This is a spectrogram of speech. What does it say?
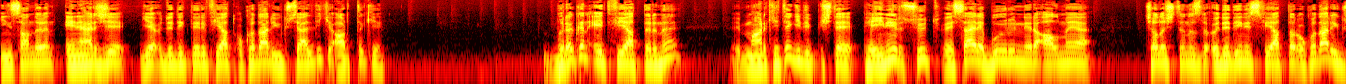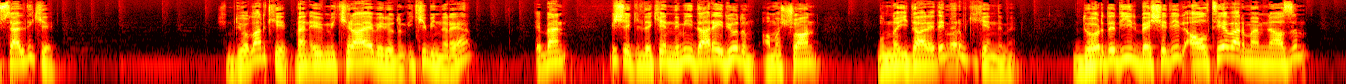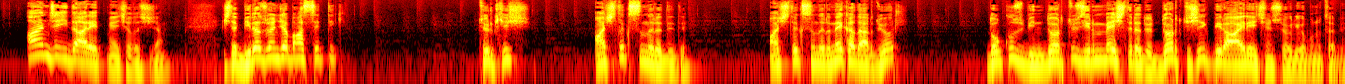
İnsanların enerjiye ödedikleri fiyat o kadar yükseldi ki arttı ki. Bırakın et fiyatlarını e, markete gidip işte peynir, süt vesaire bu ürünleri almaya çalıştığınızda ödediğiniz fiyatlar o kadar yükseldi ki. Şimdi diyorlar ki ben evimi kiraya veriyordum 2000 liraya. E ben bir şekilde kendimi idare ediyordum ama şu an bununla idare edemiyorum ki kendimi. Dörde değil beşe değil altıya vermem lazım. Anca idare etmeye çalışacağım. İşte biraz önce bahsettik. Türk iş açlık sınırı dedi. Açlık sınırı ne kadar diyor? 9425 lira diyor. 4 kişilik bir aile için söylüyor bunu tabi.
